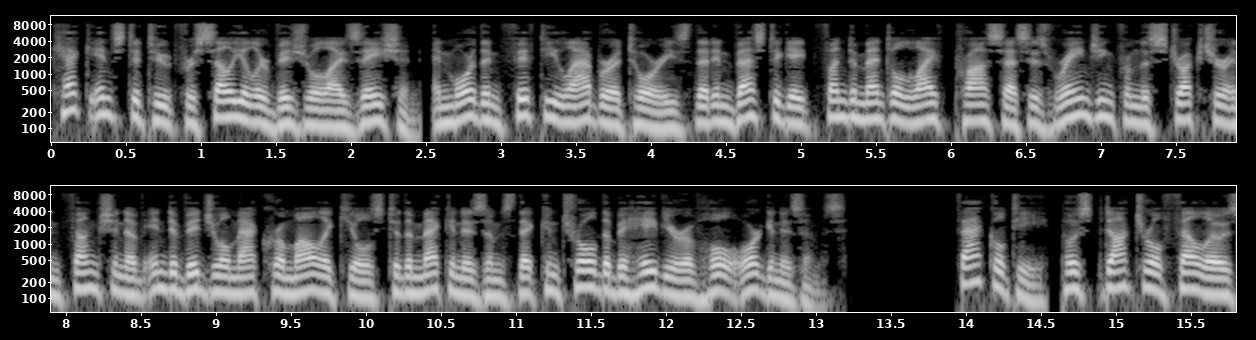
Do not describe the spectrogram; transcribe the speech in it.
Keck Institute for Cellular Visualization, and more than 50 laboratories that investigate fundamental life processes ranging from the structure and function of individual macromolecules to the mechanisms that control the behavior of whole organisms. Faculty, postdoctoral fellows,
